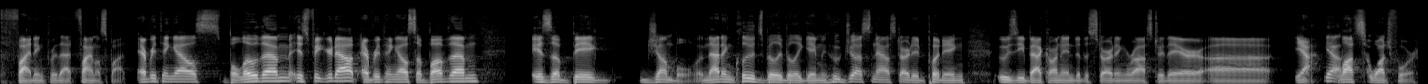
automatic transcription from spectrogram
fighting for that final spot. Everything else below them is figured out. Everything else above them is a big jumble, and that includes Bilibili Gaming, who just now started putting Uzi back on into the starting roster there. Uh, yeah, Yeah. lots to watch for.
